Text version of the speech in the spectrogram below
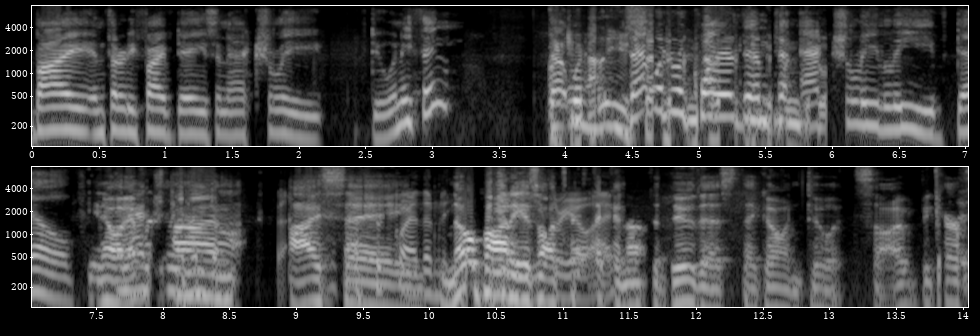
by in 35 days and actually do anything. That Okay, would that you that would require them to can it. actually leave Delve You know, every actually time. I say require them to nobody is E3OI. autistic enough to do this, they go and do it. So I would be careful.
